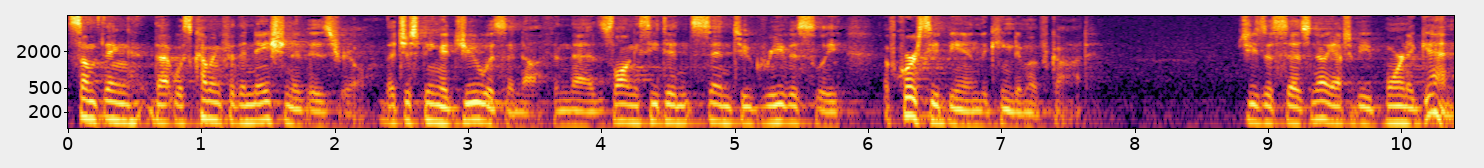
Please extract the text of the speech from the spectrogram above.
something that was coming for the nation of Israel, that just being a Jew was enough, and that as long as he didn't sin too grievously, of course he'd be in the kingdom of God. Jesus says, no, you have to be born again.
